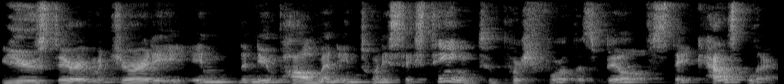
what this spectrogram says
used their majority in the new parliament in 2016 to push for this bill of state councillor.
